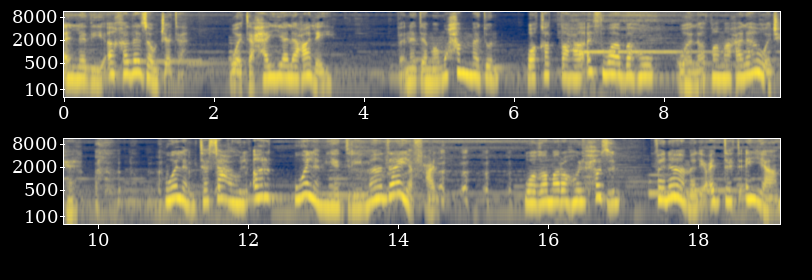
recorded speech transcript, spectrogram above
الذي أخذ زوجته وتحيل عليه. فندم محمد وقطع أثوابه ولطم على وجهه. ولم تسعه الأرض ولم يدري ماذا يفعل. وغمره الحزن فنام لعدة أيام.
